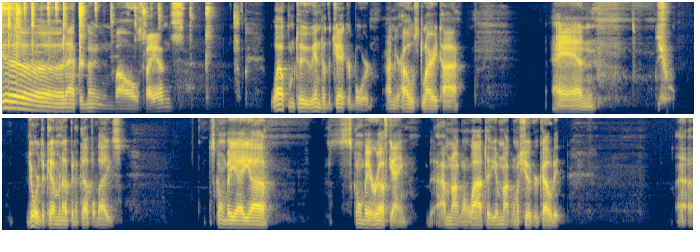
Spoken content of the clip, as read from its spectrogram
Good afternoon, Vols fans. Welcome to Into the Checkerboard. I'm your host, Larry Ty. And whew, Georgia coming up in a couple days. It's going to be a uh, it's going to be a rough game. I'm not going to lie to you. I'm not going to sugarcoat it. Uh,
